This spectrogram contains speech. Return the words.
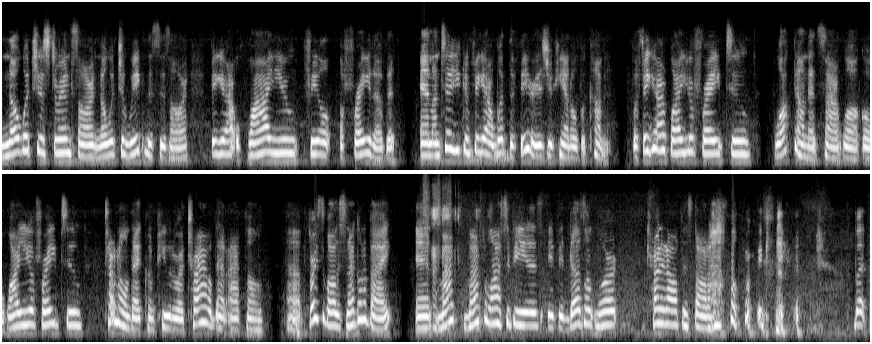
know what your strengths are, know what your weaknesses are, figure out why you feel afraid of it. And until you can figure out what the fear is, you can't overcome it. But figure out why you're afraid to walk down that sidewalk or why you're you afraid to turn on that computer or try out that iphone uh, first of all it's not going to bite and my my philosophy is if it doesn't work turn it off and start all over again but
